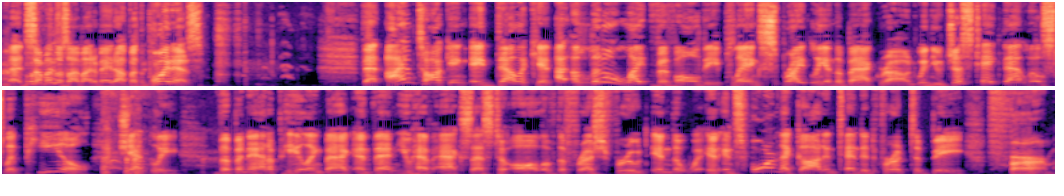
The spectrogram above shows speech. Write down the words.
And some of those I might have made up. But the point is, that I'm talking a delicate, a, a, little light Vivaldi playing sprightly in the background when you just take that little slit, peel gently the banana peeling bag, and then you have access to all of the fresh fruit in the in its form that God intended for it to be, firm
